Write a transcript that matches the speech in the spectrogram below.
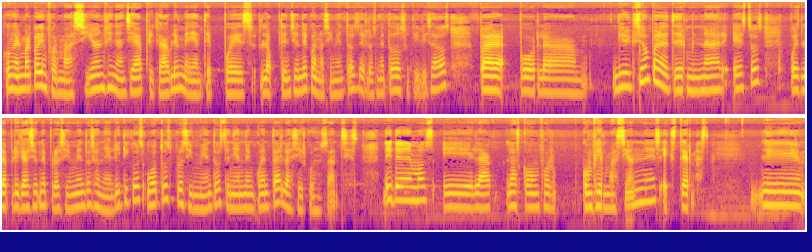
con el marco de información financiera aplicable mediante pues la obtención de conocimientos de los métodos utilizados para por la dirección para determinar estos pues la aplicación de procedimientos analíticos u otros procedimientos teniendo en cuenta las circunstancias. De ahí tenemos eh, las confirmaciones externas. Eh,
